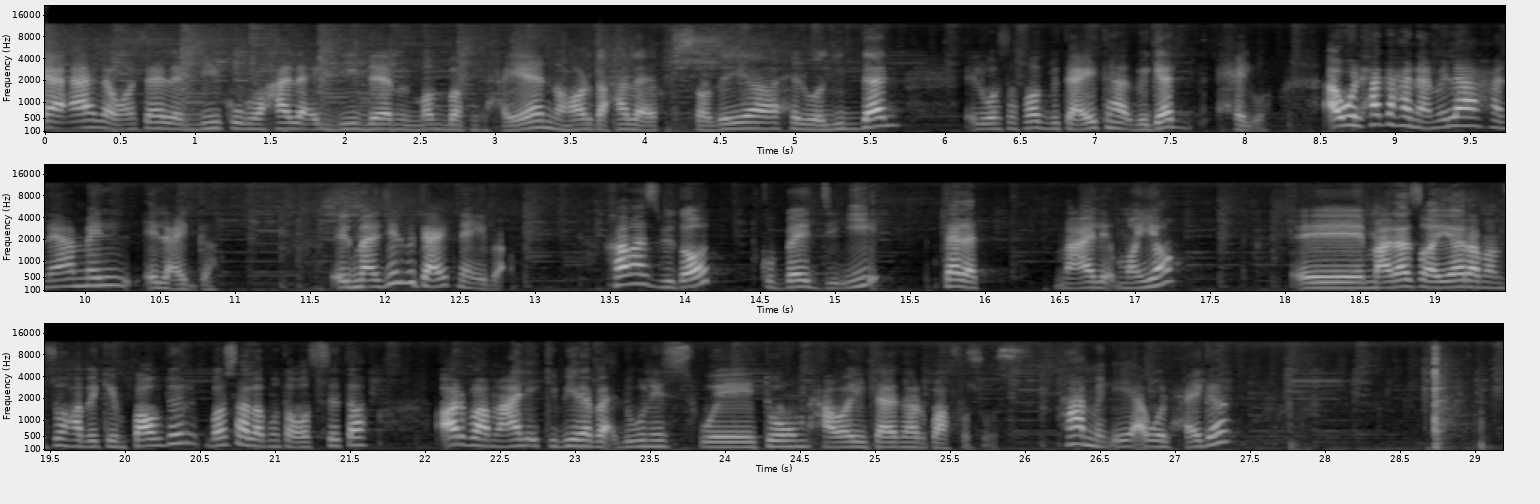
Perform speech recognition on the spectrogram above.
يا أهلا وسهلا بيكم وحلقة جديدة من مطبخ الحياة. النهارده حلقة اقتصادية حلوة جدا. الوصفات بتاعتها بجد حلوة. أول حاجة هنعملها هنعمل العجة. المقادير بتاعتنا إيه بقى؟ خمس بيضات كوباية دقيق ثلاث معالق مية إيه، معلقة صغيرة ممسوحة بيكنج باودر بصلة متوسطة أربع معالق كبيرة بقدونس وتوم حوالي 3 4 فصوص. هعمل إيه أول حاجة؟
